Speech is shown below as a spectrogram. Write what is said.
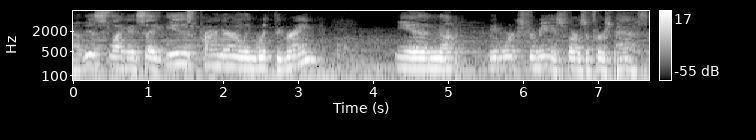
Now this, like I say, is primarily with the grain, and uh, it works for me as far as the first pass.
